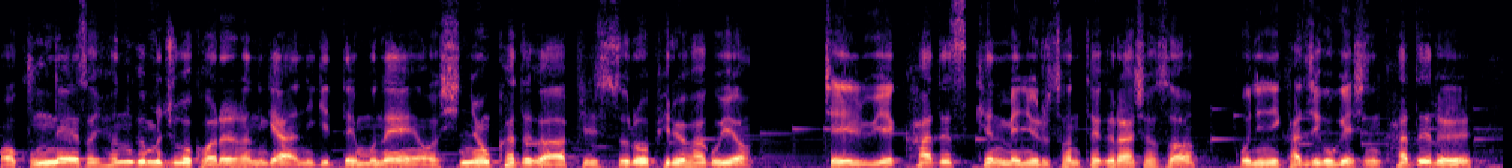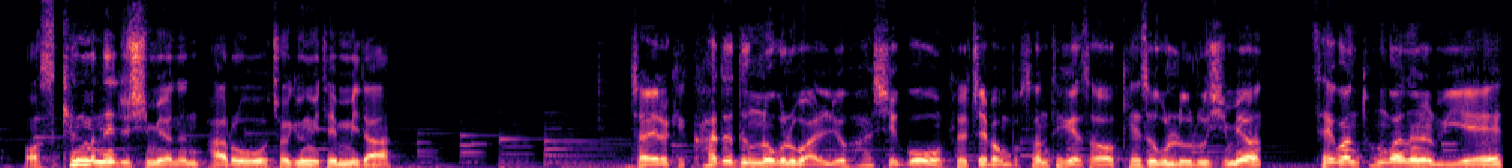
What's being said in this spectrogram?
어, 국내에서 현금을 주고 거래를 하는 게 아니기 때문에 어, 신용카드가 필수로 필요하고요. 제일 위에 카드 스캔 메뉴를 선택을 하셔서 본인이 가지고 계신 카드를 어, 스캔만 해주시면 바로 적용이 됩니다. 자 이렇게 카드 등록을 완료하시고 결제 방법 선택해서 계속을 누르시면 세관 통관을 위해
